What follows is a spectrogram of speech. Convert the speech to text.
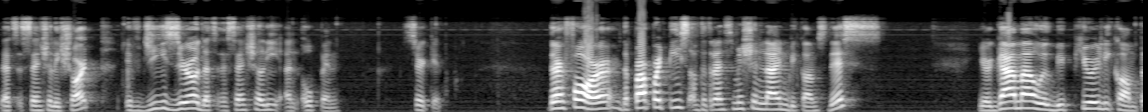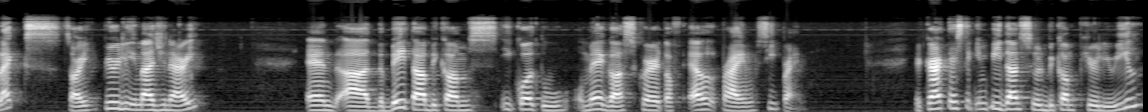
that's essentially short. If G is zero, that's essentially an open circuit. Therefore, the properties of the transmission line becomes this. Your gamma will be purely complex, sorry, purely imaginary. And uh, the beta becomes equal to omega square root of L prime C prime. Your characteristic impedance will become purely real.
